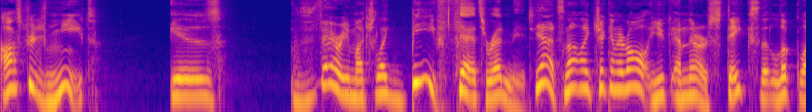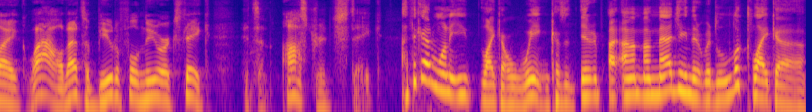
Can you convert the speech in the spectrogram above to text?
ostrich meat is very much like beef. Yeah, it's red meat. Yeah, it's not like chicken at all. You and there are steaks that look like wow, that's a beautiful New York steak. It's an ostrich steak. I think I'd want to eat like a wing because it, it, I- I'm imagining that it would look like a.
